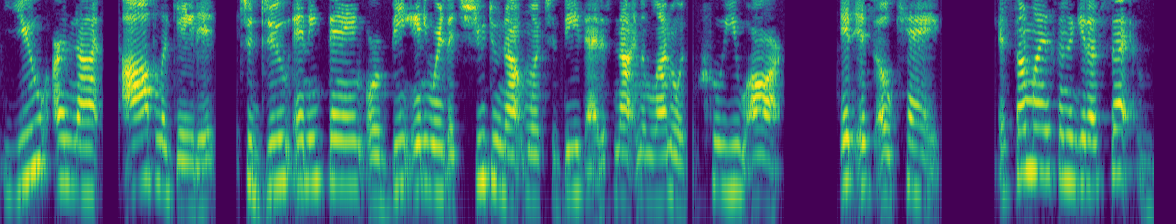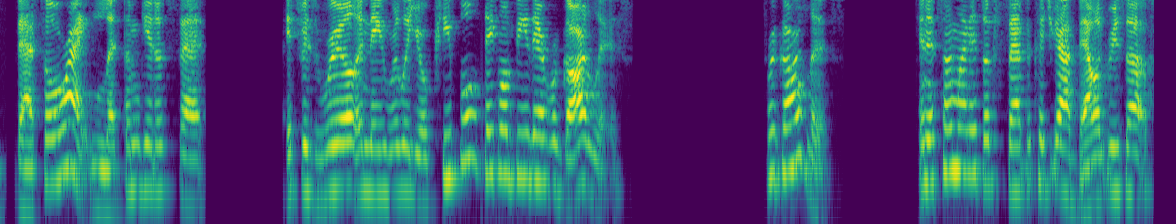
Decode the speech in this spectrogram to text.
You are not obligated to do anything or be anywhere that you do not want to be that is not in alignment with who you are. It is okay. If somebody's going to get upset, that's all right. Let them get upset. If it's real and they really your people, they're going to be there regardless. Regardless. And if somebody's upset because you got boundaries up,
